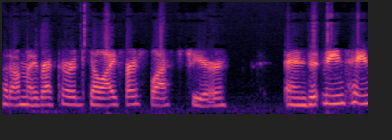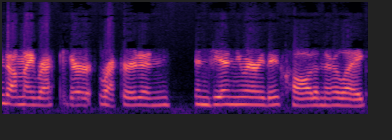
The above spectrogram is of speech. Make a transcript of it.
put on my record July 1st last year, and it maintained on my record. Record, and in January they called and they're like,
